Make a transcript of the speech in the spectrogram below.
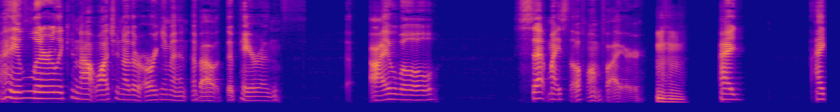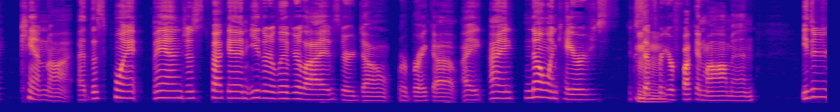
I literally cannot watch another argument about the parents. I will set myself on fire. Mm-hmm. I I cannot. At this point, man, just fucking either live your lives or don't or break up. I I no one cares except for Mhm. your fucking mom and either you're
